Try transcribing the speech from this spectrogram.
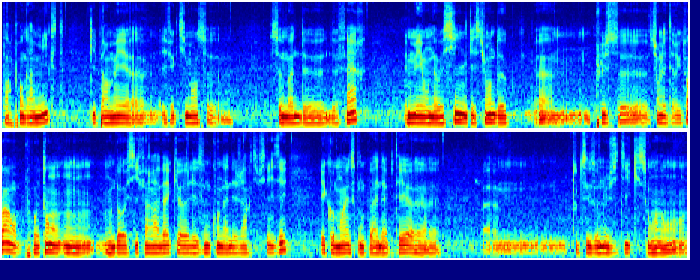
par programme mixte qui permet effectivement ce, mode de, faire. Mais on a aussi une question de euh, plus euh, sur les territoires. Pour autant, on, doit aussi faire avec euh, les zones qu'on a déjà artificialisées et comment est-ce qu'on peut adapter toutes ces zones logistiques qui sont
